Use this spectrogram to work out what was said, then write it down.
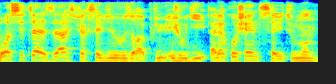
Bon c'était hasard, j'espère que cette vidéo vous aura plu et je vous dis à la prochaine, salut tout le monde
